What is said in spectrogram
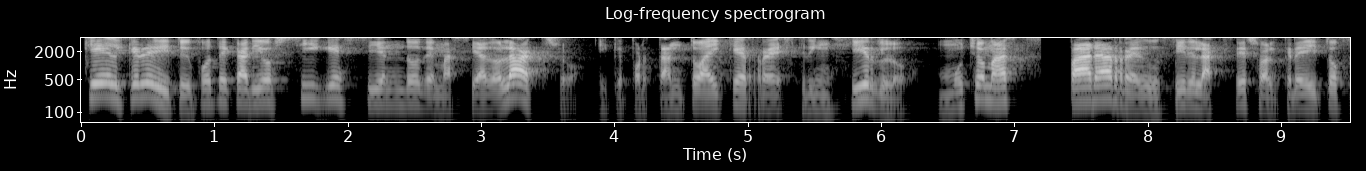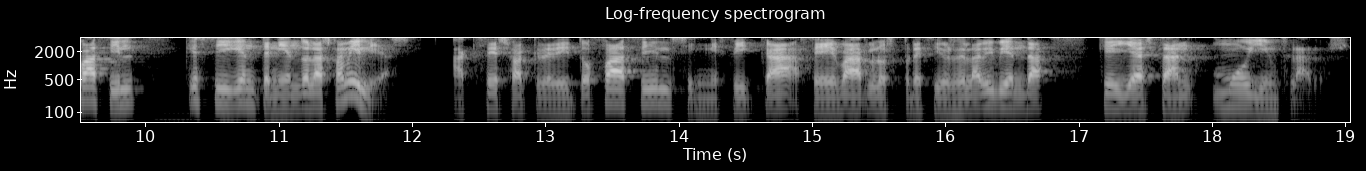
que el crédito hipotecario sigue siendo demasiado laxo y que por tanto hay que restringirlo mucho más para reducir el acceso al crédito fácil que siguen teniendo las familias. Acceso a crédito fácil significa cebar los precios de la vivienda que ya están muy inflados.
